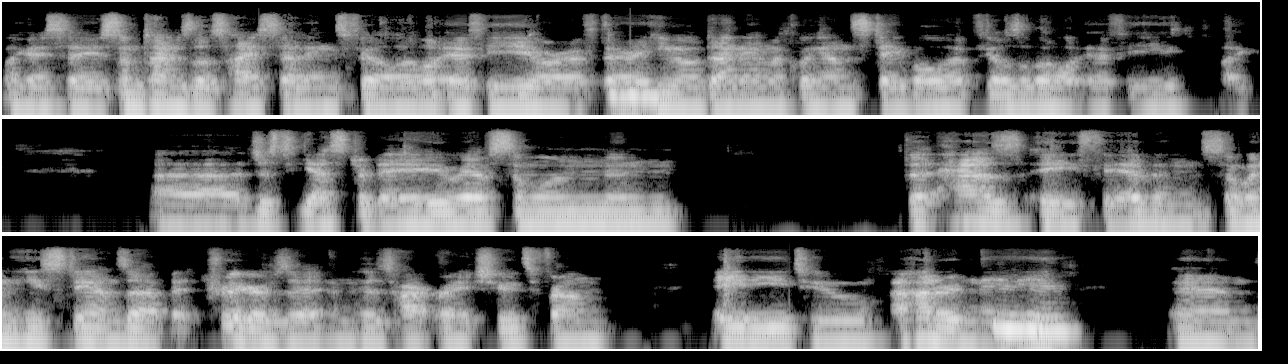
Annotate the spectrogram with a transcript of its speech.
like I say, sometimes those high settings feel a little iffy, or if they're Mhm. hemodynamically unstable, it feels a little iffy. Like uh, just yesterday, we have someone in, that has AFib, and so when he stands up, it triggers it, and his heart rate shoots from 80 to 180 Mhm. and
